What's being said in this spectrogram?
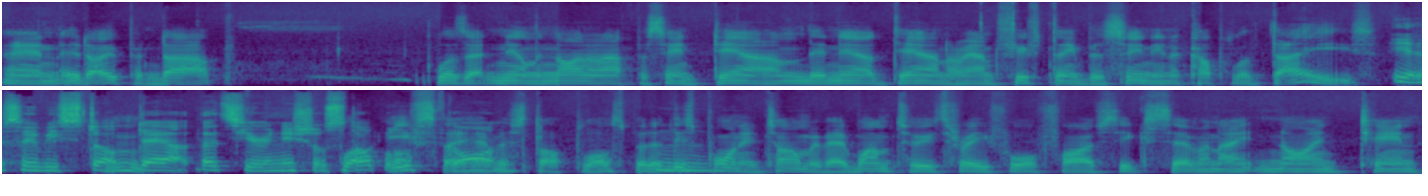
and it opened up was at nearly 9.5% down. They're now down around 15% in a couple of days. Yeah, so you'll be stopped hmm. out. That's your initial stop well, loss if they gone. have a stop loss, but at this hmm. point in time, we've had 1, 2, 3, 4, 5, 6, 7, 8, 9, 10,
